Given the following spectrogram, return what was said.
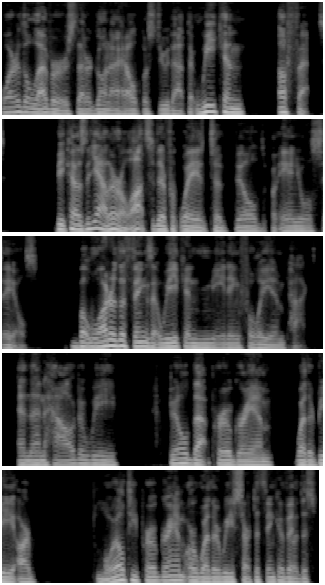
What are the levers that are going to help us do that, that we can affect? Because yeah, there are lots of different ways to build annual sales, but what are the things that we can meaningfully impact? And then how do we build that program, whether it be our loyalty program or whether we start to think of it this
